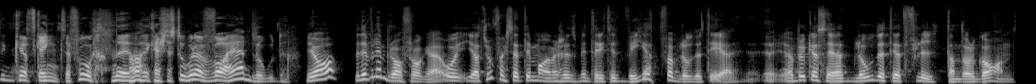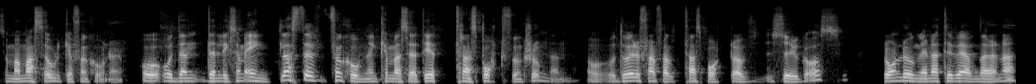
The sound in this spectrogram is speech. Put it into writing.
Den ganska enkla frågan, den kanske stora. Vad är blod? Ja, men det är väl en bra fråga. Och jag tror faktiskt att det är många människor som inte riktigt vet vad blodet är. Jag brukar säga att blodet är ett flytande organ som har massa olika funktioner. Och, och den, den liksom enklaste funktionen kan man säga att det är transportfunktionen. Och, och då är det framförallt transport av syrgas från lungorna till vävnaderna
